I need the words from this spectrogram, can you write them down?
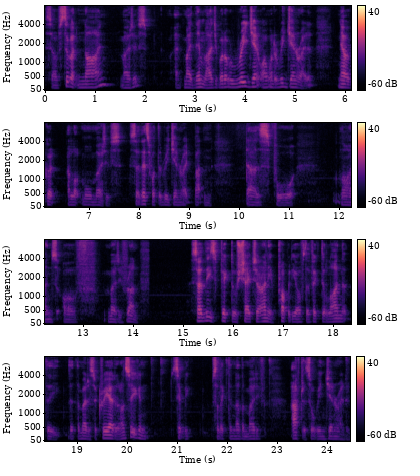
So I've still got nine motifs. I've made them larger, but I, will regen I want to regenerate it. Now I've got a lot more motifs. So that's what the regenerate button does for lines of motive run. So these vector shapes are only a property of the vector line that the that the motifs are created on. So you can simply select another motive after it's all been generated.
